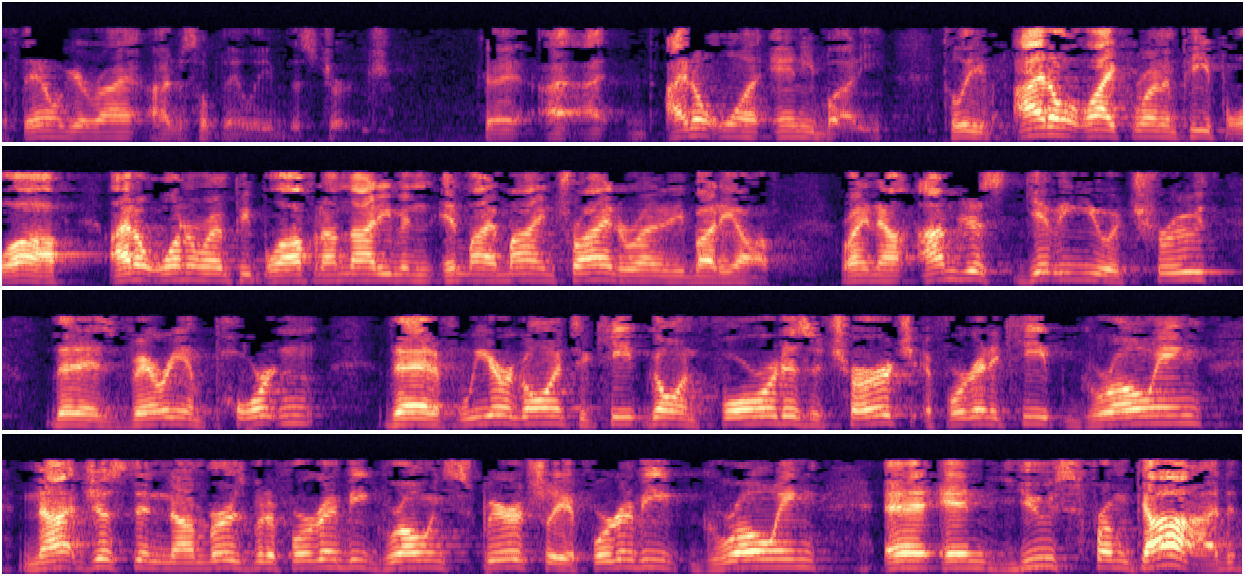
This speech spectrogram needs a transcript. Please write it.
if they don't get right, I just hope they leave this church. Okay, I, I I don't want anybody to leave. I don't like running people off. I don't want to run people off, and I'm not even in my mind trying to run anybody off right now. I'm just giving you a truth that is very important that if we are going to keep going forward as a church, if we're going to keep growing, not just in numbers, but if we're going to be growing spiritually, if we're going to be growing and, use from God,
